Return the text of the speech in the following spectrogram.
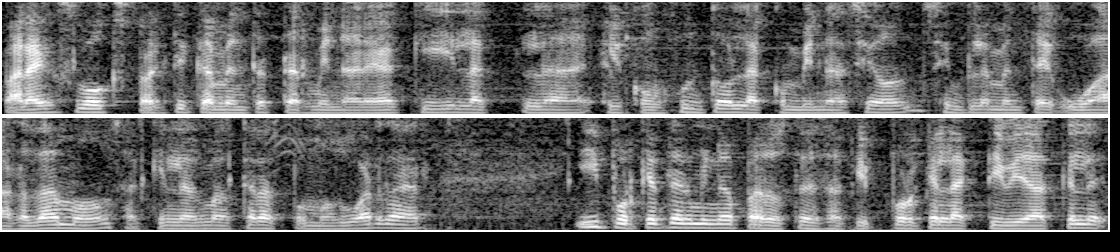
Para Xbox prácticamente terminaré aquí el conjunto, la combinación. Simplemente guardamos. Aquí en las máscaras podemos guardar. ¿Y por qué termina para ustedes aquí? Porque la actividad que,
